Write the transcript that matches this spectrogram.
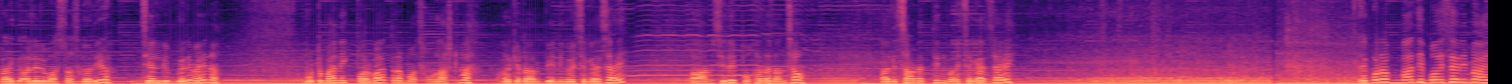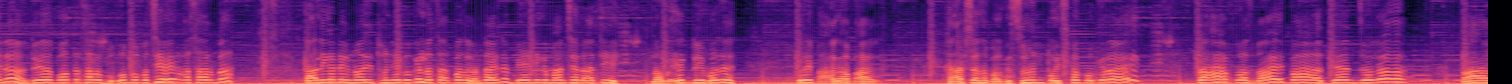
बाइक अलिअलि बसस गरियो चेन लिप गऱ्यौँ होइन मुटुमानिक पर्वत र म छौँ लास्टमा अरू केटाहरू बेनी गइसकेको छ है हामी सिधै पोखरा जान्छौँ अहिले साढे तिन भइसकेको छ है एकपल्ट माथि बैसरीमा होइन दुई हजार बहत्तर सालको भूकम्पपछि है असारमा कालीगण्डक नदी थुनिएको के ल चार पाँच घन्टा होइन बिहानीको मान्छे राति लगभग एक दुई बजे पुरै भागा भाग हामीसँग भएको सुन पैसा बोकेर है? टाप कस भाइ पा ज्यान जोग। भाग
